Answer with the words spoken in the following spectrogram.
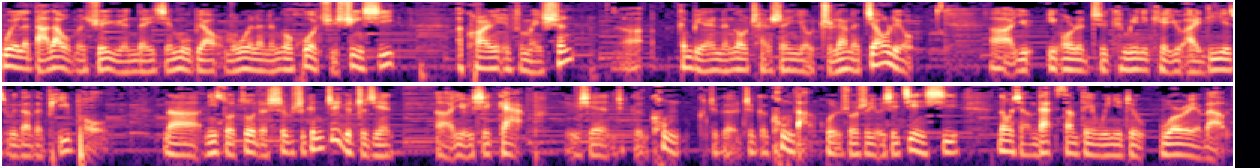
为了达到我们学语言的一些目标，我们为了能够获取讯息，acquiring information。啊，跟别人能够产生有质量的交流，啊，you in order to communicate your ideas with other people，那你所做的是不是跟这个之间啊有一些 gap，有一些这个空这个这个空档，或者说是有一些间隙？那我想 that's something we need to worry about。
